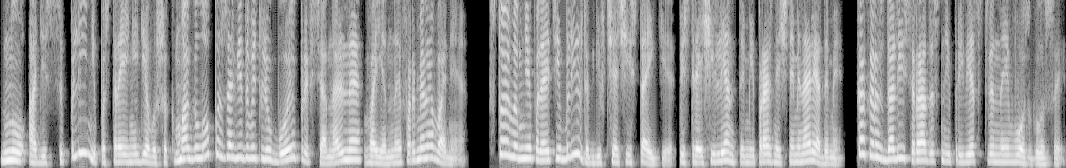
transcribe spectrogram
Ну, а дисциплине построения девушек могло позавидовать любое профессиональное военное формирование. Стоило мне подойти ближе к девчачьей стайке, пестрящей лентами и праздничными нарядами, как раздались радостные приветственные возгласы.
